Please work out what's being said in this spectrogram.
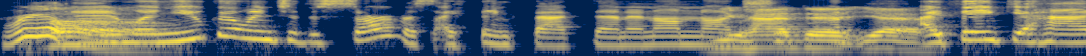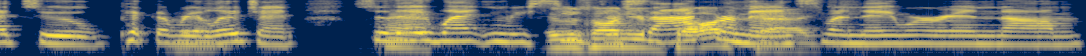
Really? Oh. And when you go into the service, I think back then, and I'm not you sure, had to, yeah. I think you had to pick a Yeah. religion. So Yeah. they went and received their on your dog sacraments when they were in um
